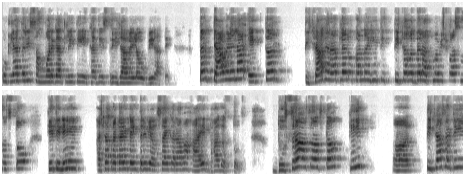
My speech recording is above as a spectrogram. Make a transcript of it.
कुठल्या तरी संवर्गातली ती एखादी स्त्री ज्या वेळेला उभी राहते तर त्यावेळेला एकतर तिच्या घरातल्या लोकांनाही तिच्याबद्दल आत्मविश्वास नसतो की तिने अशा प्रकारे काहीतरी व्यवसाय करावा हा एक भाग असतोच दुसरं असं असतं की तिच्यासाठी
